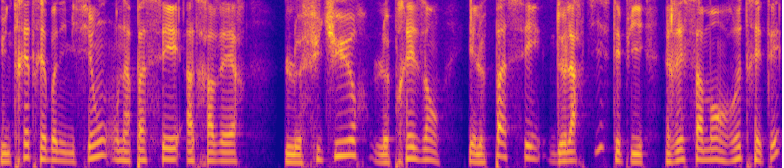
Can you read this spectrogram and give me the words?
une très très bonne émission. On a passé à travers le futur, le présent et le passé de l'artiste et puis récemment retraité.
